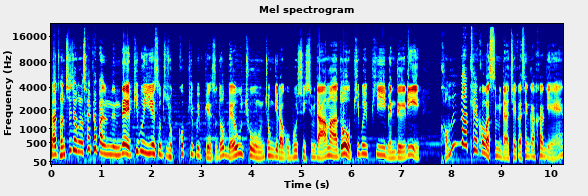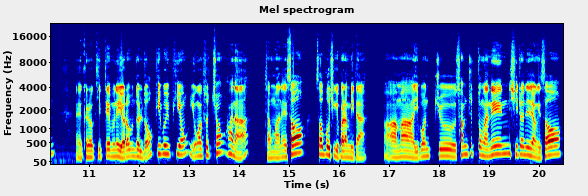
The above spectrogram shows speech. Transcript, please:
자, 전체적으로 살펴봤는데 PVE에서도 좋고 PVP에서도 매우 좋은 총기라고 볼 수 있습니다. 아마도 PVP 맨들이 겁나 캘 것 같습니다. 제가 생각하기엔. 예, 그렇기 때문에 여러분들도 PVP용 용암소총 하나 장만해서 써보시기 바랍니다. 아마 이번 주 3주 동안은 실현 예정에서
